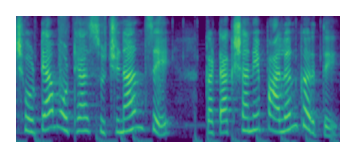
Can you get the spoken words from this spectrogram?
छोट्या मोठ्या सूचनांचे कटाक्षाने पालन करते.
